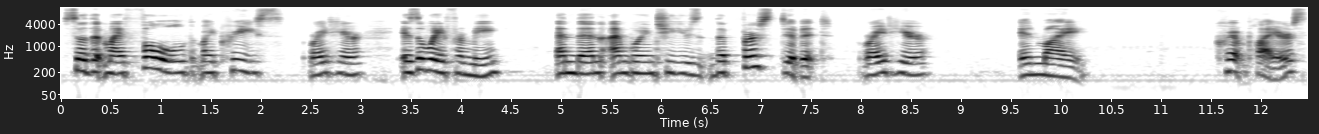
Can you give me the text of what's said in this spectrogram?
so that my fold, my crease right here, is away from me. And then I'm going to use the first divot right here in my crimp pliers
